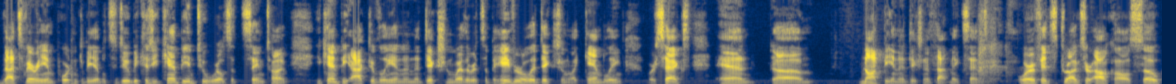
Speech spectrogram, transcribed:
that's very important to be able to do because you can't be in two worlds at the same time. You can't be actively in an addiction, whether it's a behavioral addiction like gambling or sex, and um, not be in an addiction, if that makes sense, or if it's drugs or alcohol. So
